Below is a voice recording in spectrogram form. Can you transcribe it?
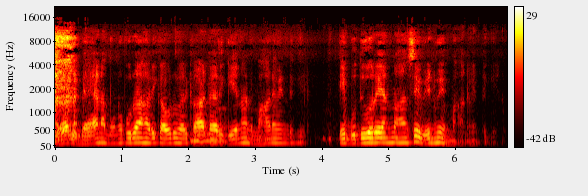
එයාගේ බෑන මුණපුරා හරි කවුරු හරි කාටහරි කියනවන මහනවෙන්ඩ කියලා. ඒ බුදුවරයන් වහන්සේ වෙනුවෙන් මහනවෙන්ට කියලා.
